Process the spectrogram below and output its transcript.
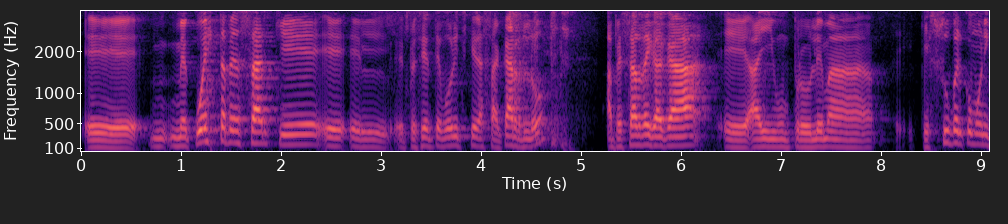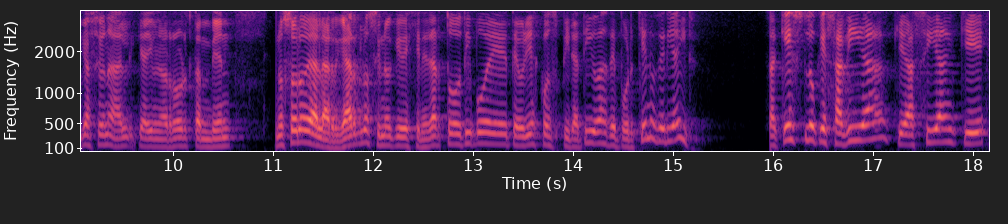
eh, me cuesta pensar que eh, el, el, presidente Boric quiera sacarlo, a pesar de que acá hay un problema que es súper comunicacional, que hay un error también, no solo de alargarlo, sino que de generar todo tipo de teorías conspirativas de por qué no quería ir. O sea, ¿qué es lo que sabía que hacían que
